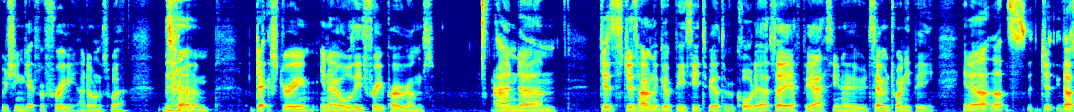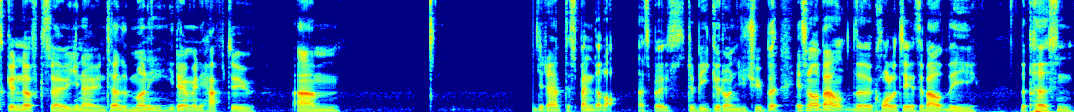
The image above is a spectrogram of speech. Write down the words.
which you can get for free. I don't want to swear. um, Dxtory, you know all these free programs, and um, just just having a good PC to be able to record it at 30 FPS, you know, 720p, you know that that's just, that's good enough. So you know, in terms of money, you don't really have to, um, you don't have to spend a lot, I suppose, to be good on YouTube. But it's not about the quality; it's about the the person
